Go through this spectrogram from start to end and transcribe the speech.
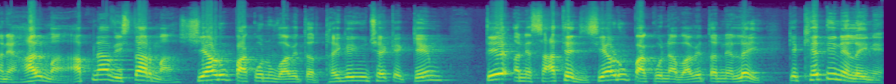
અને હાલમાં આપના વિસ્તારમાં શિયાળુ પાકોનું વાવેતર થઈ ગયું છે કે કેમ? તે અને સાથે જ શિયાળુ પાકોના વાવેતરને લઈ કે ખેતીને લઈને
